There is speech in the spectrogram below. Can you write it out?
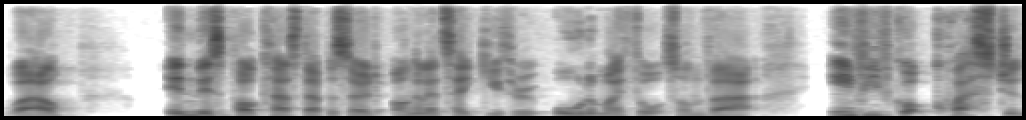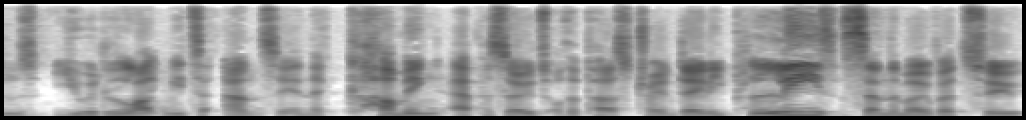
Well, in this podcast episode, I'm going to take you through all of my thoughts on that. If you've got questions you would like me to answer in the coming episodes of the Personal Trainer Daily, please send them over to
